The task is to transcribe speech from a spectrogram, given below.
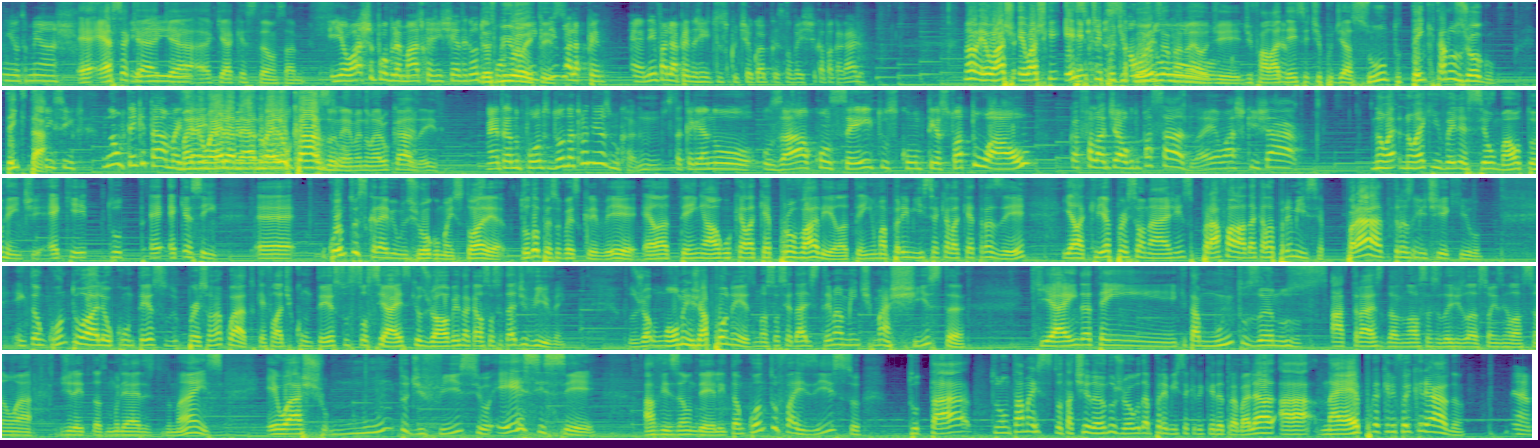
Sim, eu também acho. É, essa que é, E- que, é, a- que é a questão, sabe? E eu acho problemático a gente entra em outro 2008 ponto nem isso. vale a pena. É, nem vale a pena a gente discutir agora, porque senão vai esticar pra caralho. Não, eu acho, eu acho que esse tipo de coisa, do- Manuel, de, de falar É. desse tipo de assunto, tem que estar no jogo. Tem que estar. Sim, sim. Não, tem que estar, tá, mas. mas aí não era, né, não era o ponto- caso, né? Mas não era o caso, é isso. Vai entrar no ponto do anacronismo, cara. Uhum. Você tá querendo usar conceitos, contexto atual pra falar de algo do passado. Aí eu acho que já. Não é, não é que envelheceu mal, Torrente. É que tu. É, é que assim. É, quando tu escreve um jogo, uma história, toda pessoa que vai escrever, ela tem algo que ela quer provar ali. Ela tem uma premissa que ela quer trazer. E ela cria personagens pra falar daquela premissa. Pra transmitir aquilo. Então, quando tu olha o contexto do Persona 4, quer falar de contextos sociais que os jovens naquela sociedade vivem. Um homem japonês, uma sociedade extremamente machista, que ainda tem. que tá muitos anos atrás das nossas legislações em relação a direito das mulheres e tudo mais, eu acho muito difícil esse ser a visão dele. Então, quando tu faz isso, tu tá. Tu não tá mais. Tu tá tirando o jogo da premissa que ele queria trabalhar a- na época que ele foi criado. É.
